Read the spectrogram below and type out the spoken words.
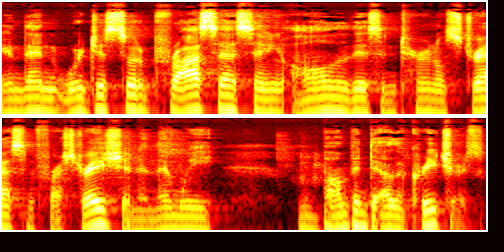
And then we're just sort of processing all of this internal stress and frustration. And then we bump into other creatures.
